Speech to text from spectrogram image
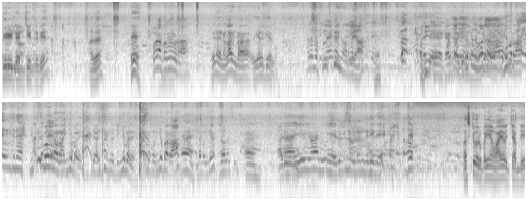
பீரியட் அடிச்சிட்டு இருக்கு அதை. ஏ. போடா பக்கத்துலடா ஏடா நல்லா இருக்கும்டா. ரியாலிட்டியா இருக்கும். வரலையா? கரெக்டா அடிச்சு இங்க பாரு இப்படி போகடா இங்க பாரு. இப்படி இங்க பாரு. இங்க பாருடா என்ன ஐயோ நீ எதுக்கு சொல்றேன்னு தெரியுது. ஃபர்ஸ்ட் ஒரு பையன் வாயை வச்சு அப்படியே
